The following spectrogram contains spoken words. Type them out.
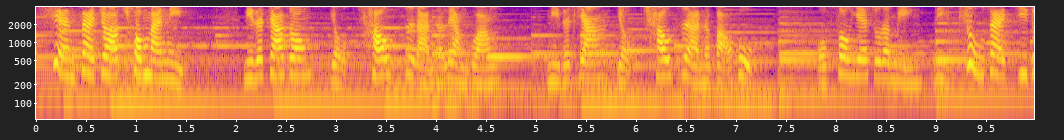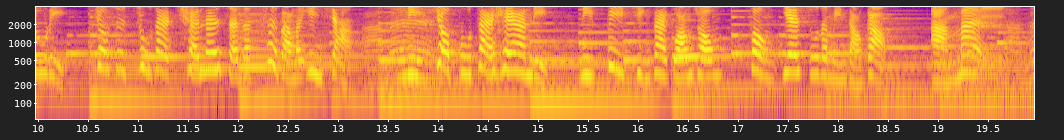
现在就要充满你。你的家中有超自然的亮光，你的家有超自然的保护。我奉耶稣的名，你住在基督里，就是住在全能神的翅膀的印下。你就不在黑暗里，你必行在光中。奉耶稣的名祷告，阿门。阿门。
